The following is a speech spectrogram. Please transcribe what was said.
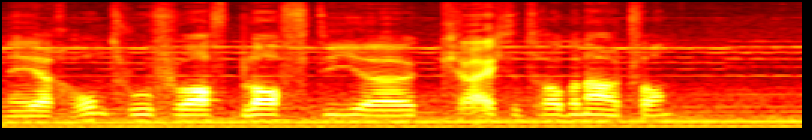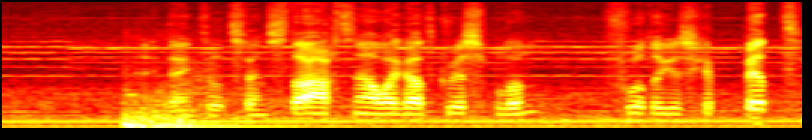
Meneer Hondhoefwaf blaf, die eh, krijgt het er al van. Ik denk dat zijn staart sneller gaat kwispelen. Voertuig is gepit.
